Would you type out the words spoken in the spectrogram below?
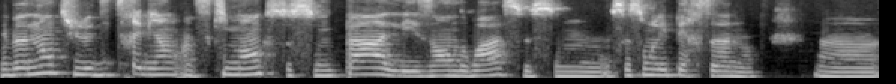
Eh ben non, tu le dis très bien. Ce qui manque, ce sont pas les endroits, ce sont, les personnes. Euh,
